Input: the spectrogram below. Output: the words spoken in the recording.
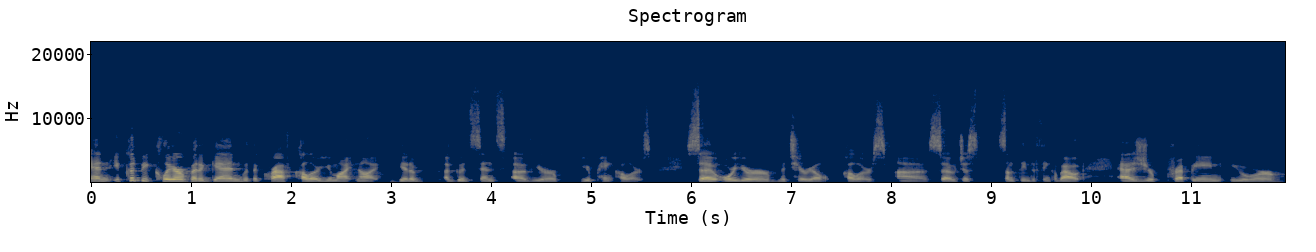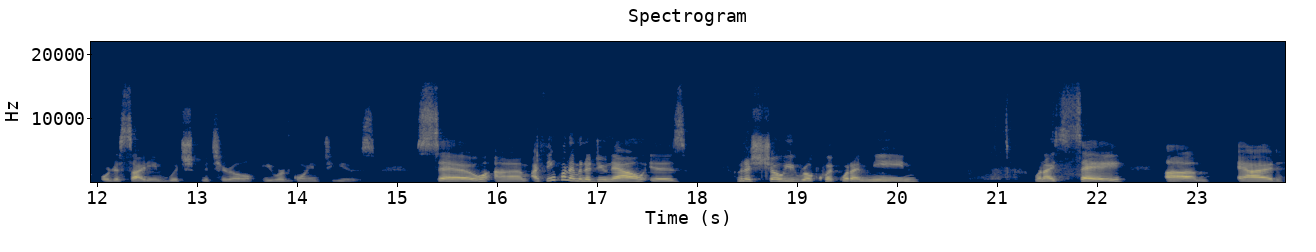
and it could be clear, but again, with the craft color, you might not get a, a good sense of your your paint colors, so or your material colors. Uh, so just something to think about as you're prepping your or deciding which material you are going to use. So um, I think what I'm going to do now is I'm going to show you real quick what I mean when I say um, add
